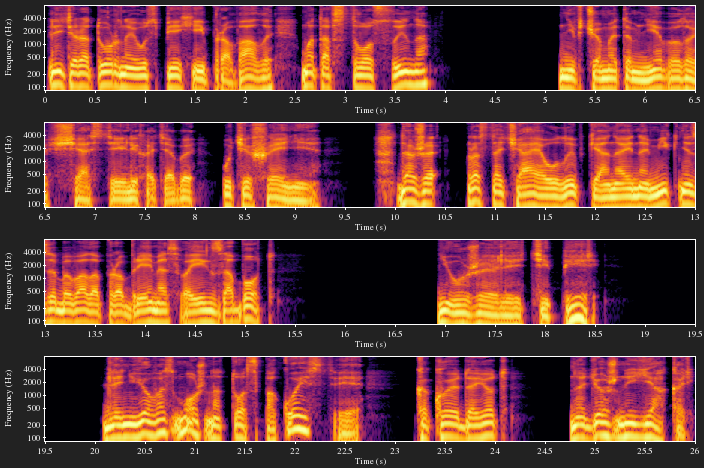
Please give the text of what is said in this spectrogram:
литературные успехи и провалы, мотовство сына. Ни в чем этом не было счастья или хотя бы утешения. Даже расточая улыбки, она и на миг не забывала про бремя своих забот. Неужели теперь для нее возможно то спокойствие, какое дает надежный якорь.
